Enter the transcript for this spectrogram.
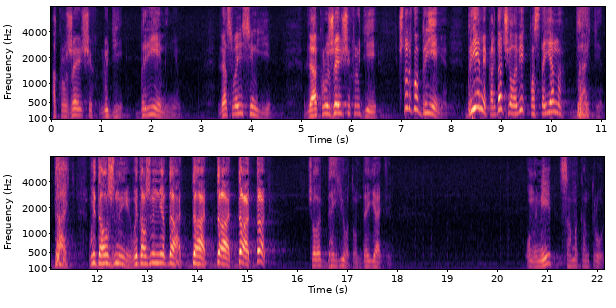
окружающих людей. Бременем для своей семьи, для окружающих людей. Что такое бремя? Бремя, когда человек постоянно дайте, дайте, вы должны, вы должны мне дать, дать, дать, дать, дать. Человек дает, он даятель. Он имеет самоконтроль.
